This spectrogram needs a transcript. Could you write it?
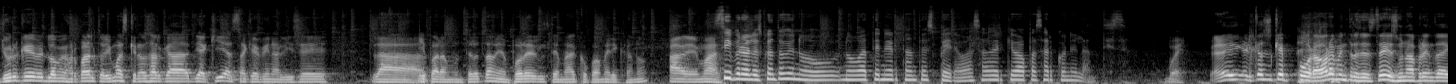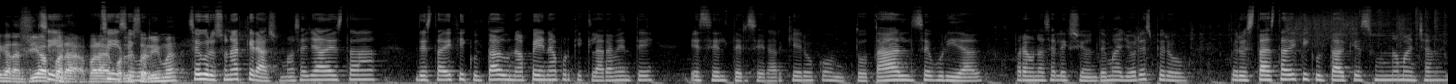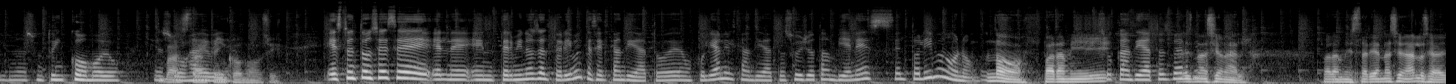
Yo creo que lo mejor para el Tolima es que no salga de aquí hasta que finalice la... Y para Montero también por el tema de Copa América, ¿no? Además. Sí, pero les cuento que no, no va a tener tanta espera. Vas a ver qué va a pasar con él antes. Bueno. El caso es que por ahora, mientras esté, es una prenda de garantía para, para Deportes Tolima. Seguro, es un arquerazo. Más allá de esta, de esta dificultad, una pena porque claramente es el tercer arquero con total seguridad para una selección de mayores, pero, pero está esta dificultad que es una mancha, un asunto incómodo en su hoja de vida. incómodo, sí. Esto entonces, eh, en, términos del Tolima, que es el candidato de don Julián, ¿el candidato suyo también es el Tolima o no? No, para mí... ¿Su candidato es verde? Es nacional. Para mí estaría nacional, o sea,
